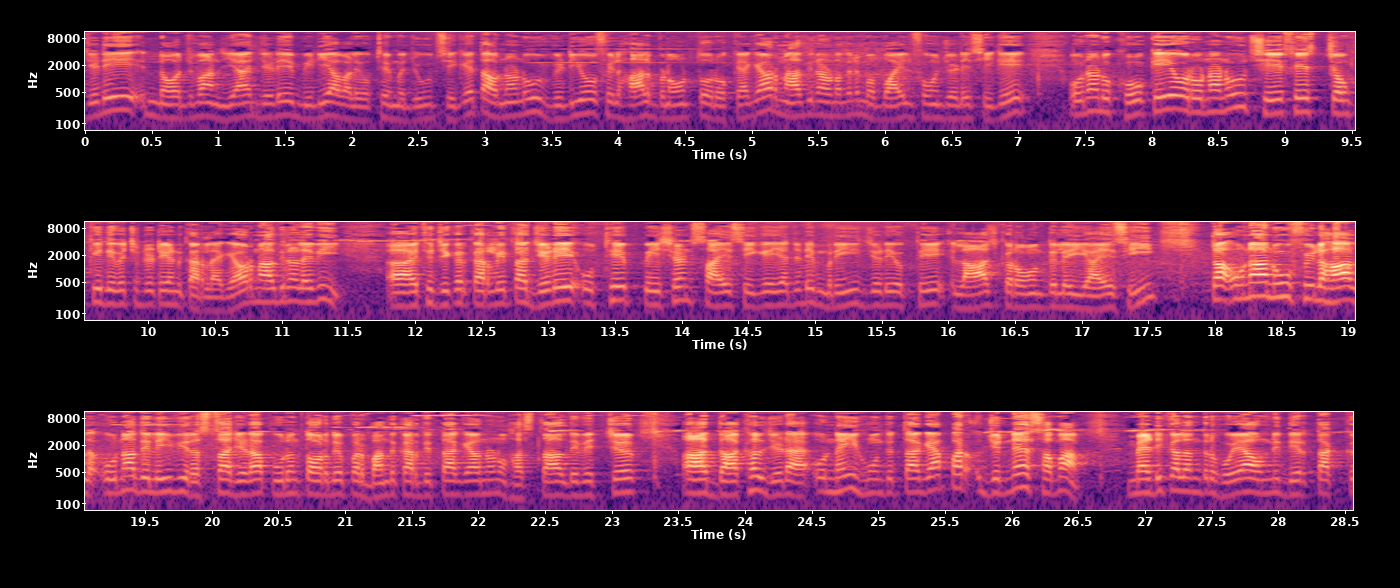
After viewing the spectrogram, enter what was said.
ਜਿਹੜੇ ਨੌਜਵਾਨ ਜਾਂ ਜਿਹੜੇ ਮੀਡੀਆ ਵਾਲੇ ਉੱਥੇ ਮੌਜੂਦ ਸੀਗੇ, ਤਾਂ ਉਹਨਾਂ ਨੂੰ ਵੀਡੀਓ ਫਿਲਹਾਲ ਬਣਾਉਣ ਤੋਂ ਰੋਕਿਆ ਗਿਆ। ਔਰ ਨਾਲ ਦੀ ਨਾਲ ਉਹਨਾਂ ਦੇ ਮੋਬਾਈਲ ਫੋਨ ਜਿਹੜੇ ਸੀਗੇ, ਉਹਨਾਂ ਨੂੰ ਖੋ ਕੇ ਔਰ ਉਹਨਾਂ ਨੂੰ 6 ਫੇਸ ਚੌਂਕੀ ਦੇ ਵਿੱਚ ਡਿਟੇਨ ਕਰ ਲਿਆ ਗਿਆ। ਔਰ ਨਾਲ ਦੀ ਨਾਲ ਇਹ ਵੀ ਅ, ਇੱਥੇ ਜ਼ਿਕਰ ਕਰ ਲਈ ਤਾਂ ਜਿਹੜੇ ਉੱਥੇ ਪੇਸ਼ੈਂਟਸ ਆਏ ਸੀਗੇ ਜਾਂ ਜਿਹੜੇ ਮਰੀਜ਼ ਜਿਹੜੇ ਉੱਥੇ ਇਲਾਜ ਕਰਾਉਣ ਦੇ ਲਈ ਆਏ ਸੀ ਤਾਂ ਉਹਨਾਂ ਨੂੰ ਫਿਲਹਾਲ ਉਹਨਾਂ ਦੇ ਲਈ ਵੀ ਰਸਤਾ ਜਿਹੜਾ ਪੂਰਨ ਤੌਰ ਦੇ ਉੱਪਰ ਬੰਦ ਕਰ ਦਿੱਤਾ ਗਿਆ। ਉਹਨਾਂ ਨੂੰ ਹਸਪਤਾਲ ਦੇ ਵਿੱਚ ਅ, ਦਾਖਲ ਜਿਹੜਾ ਹੈ ਉਹ ਨਹੀਂ ਹੋਣ ਦਿੱਤਾ ਗਿਆ। ਪਰ ਜਿੰਨੇ ਸਮਾਂ ਮੈਡੀਕਲ ਅੰਦਰ ਹੋਇਆ ਉਨੀ ਦੇਰ ਤੱਕ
